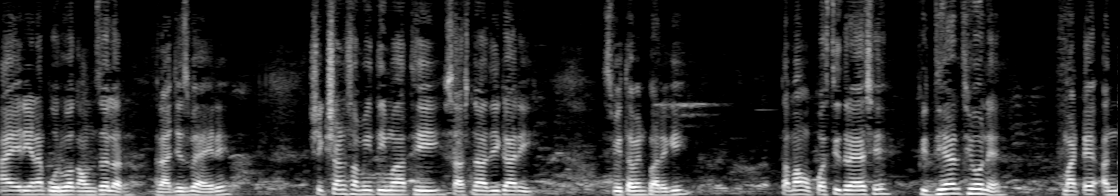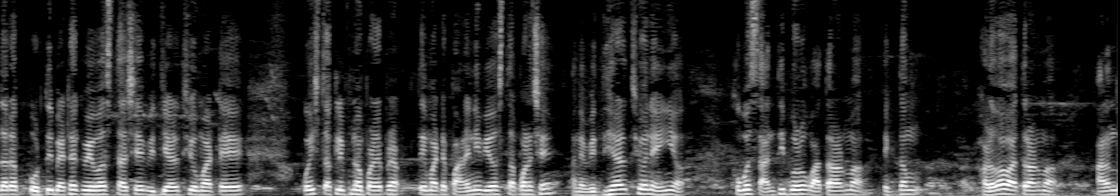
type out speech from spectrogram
આ એરિયાના પૂર્વ કાઉન્સિલર રાજેશભાઈ આયરે, શિક્ષણ સમિતિમાંથી શાસનાધિકારી સ્વિતાબેન પારગી તમામ ઉપસ્થિત રહ્યા છે. વિદ્યાર્થીઓને માટે અંદર પૂરતી બેઠક વ્યવસ્થા છે. વિદ્યાર્થીઓ માટે કોઈ જ તકલીફ ન પડે તે માટે પાણીની વ્યવસ્થા પણ છે અને વિદ્યાર્થીઓને અહીંયા ખૂબ જ શાંતિપૂર્વક વાતાવરણમાં એકદમ હળવા વાતાવરણમાં આનંદ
